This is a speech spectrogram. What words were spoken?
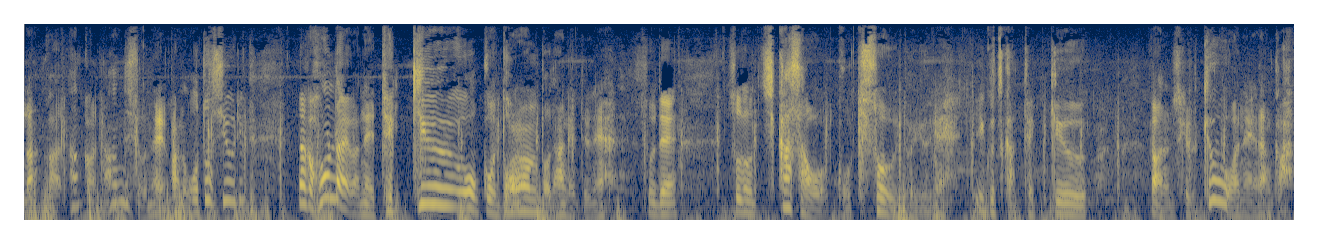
なんか、なんか、なんでしょうね。あの、お年寄り？なんか本来はね、鉄球をこう、ドーンと投げてね、それで、その近さをこう競うというね、いくつか鉄球があるんですけど、今日はね、なんか、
